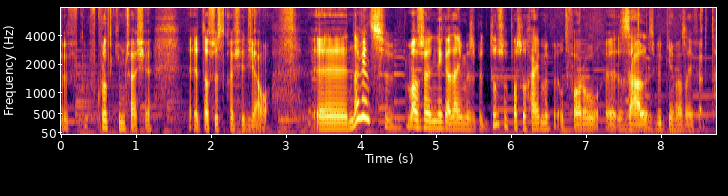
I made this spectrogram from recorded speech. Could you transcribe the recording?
w, w krótkim czasie to wszystko się działo. Y, No więc może nie gadajmy zbyt dużo, posłuchajmy utworu y, Zal Zbigniewa Zajferta.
